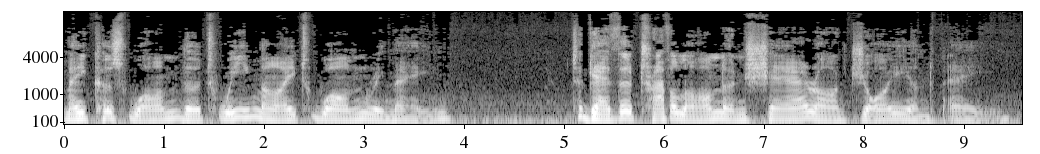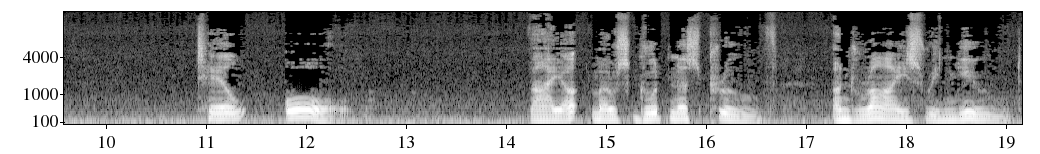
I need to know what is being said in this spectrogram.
make us one that we might one remain? together travel on and share our joy and pain, till all thy utmost goodness prove and rise renewed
